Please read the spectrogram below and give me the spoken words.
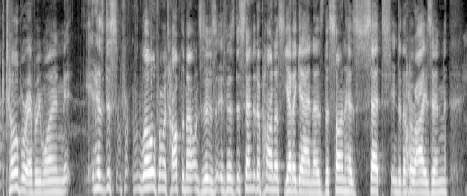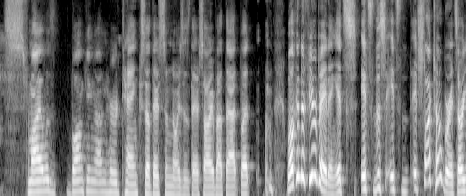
Schlocktober, everyone. It has dis- low from atop the mountains. It has, it has descended upon us yet again as the sun has set into the horizon. Smile is bonking on her tank, so there's some noises there. Sorry about that, but welcome to Fear Baiting. It's it's this it's it's Schlocktober. It's our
